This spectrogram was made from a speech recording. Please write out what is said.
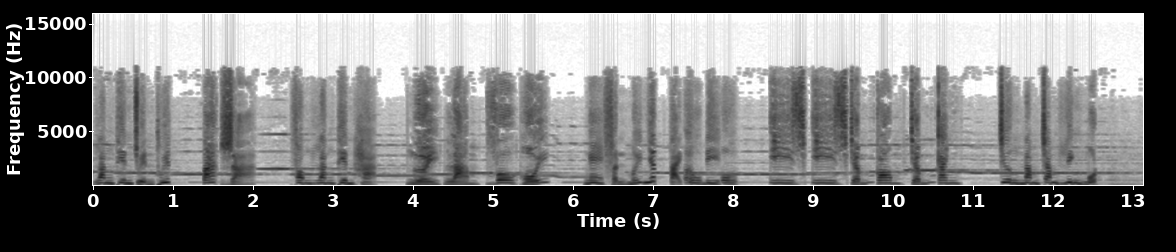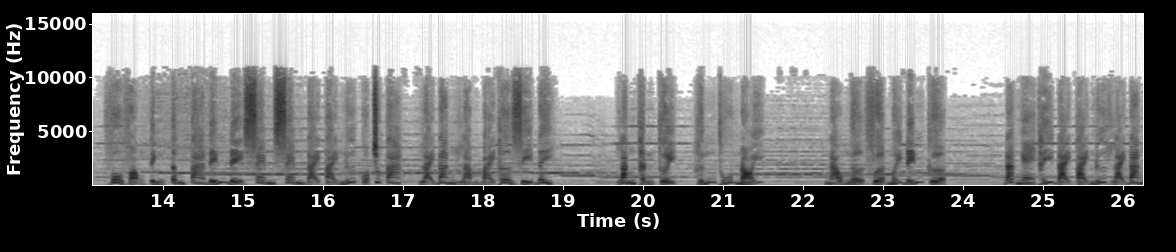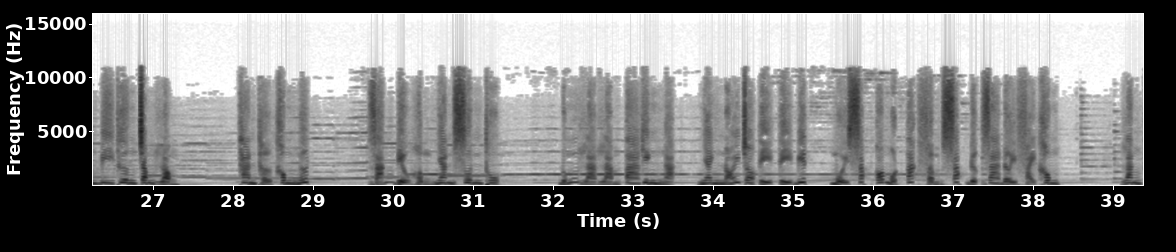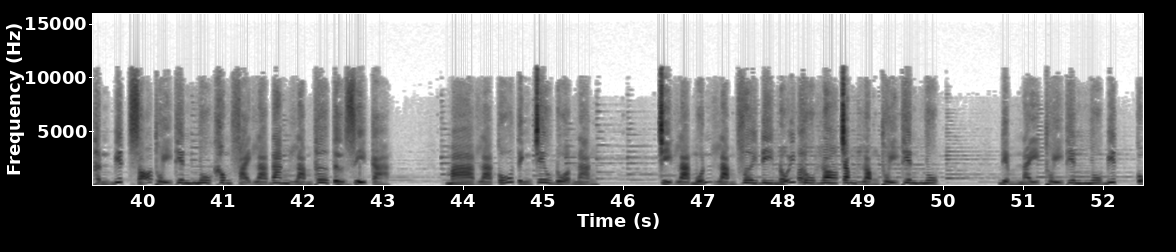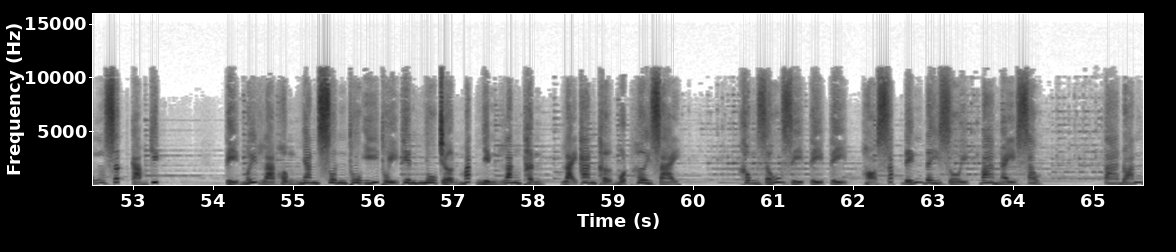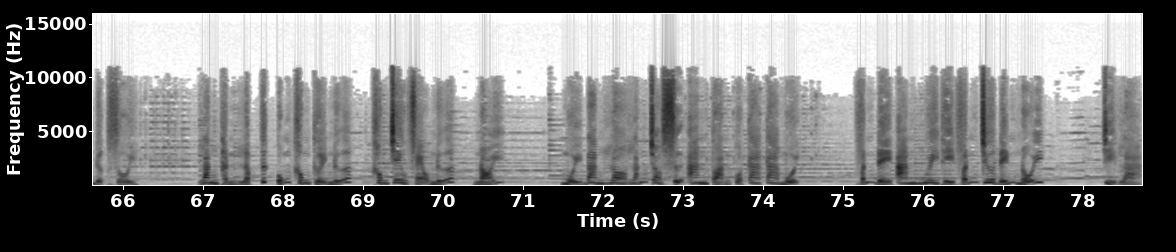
Lăng thiên truyền thuyết, tác giả, phong lăng thiên hạ, người làm vô hối. Nghe phần mới nhất tại audio is.com.canh, chương 501. Vô vọng tình tâm ta đến để xem xem đại tài nữ của chúng ta lại đang làm bài thơ gì đây. Lăng thần cười, hứng thú nói. Nào ngờ vừa mới đến cửa. Đã nghe thấy đại tài nữ lại đang bi thương trong lòng. Than thở không ngớt dáng điệu hồng nhan xuân thu. Đúng là làm ta kinh ngạc, nhanh nói cho tỷ tỷ biết, muội sắp có một tác phẩm sắp được ra đời phải không? Lăng thần biết rõ Thủy Thiên Nhu không phải là đang làm thơ từ gì cả, mà là cố tình trêu đùa nàng. Chỉ là muốn làm vơi đi nỗi âu lo trong lòng Thủy Thiên Nhu. Điểm này Thủy Thiên Nhu biết cũng rất cảm kích. Tỷ mới là hồng nhan xuân thu ý Thủy Thiên Nhu trợn mắt nhìn lăng thần, lại than thở một hơi dài. Không giấu gì tỷ tỷ, họ sắp đến đây rồi, ba ngày sau. Ta đoán được rồi. Lăng thần lập tức cũng không cười nữa, không trêu vẻo nữa, nói. muội đang lo lắng cho sự an toàn của ca ca muội. Vấn đề an nguy thì vẫn chưa đến nỗi. Chỉ là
